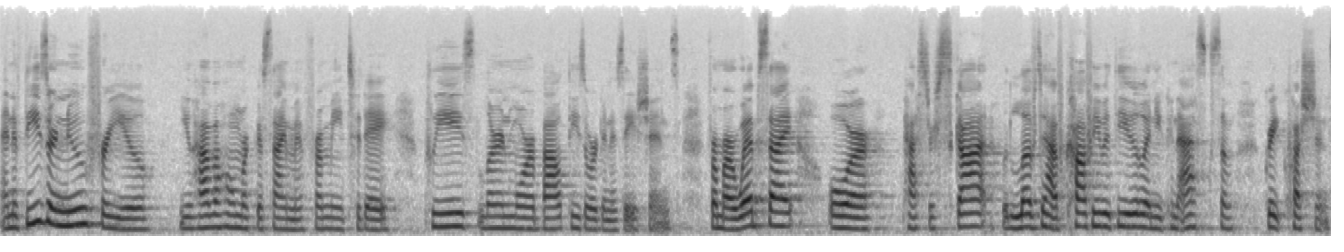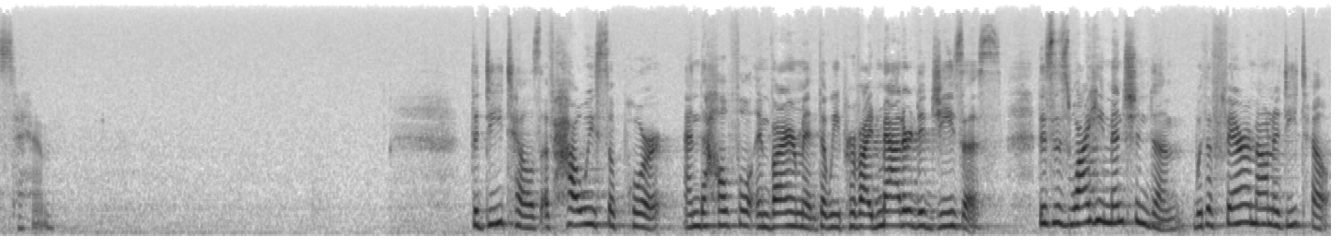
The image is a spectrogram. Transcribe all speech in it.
And if these are new for you, you have a homework assignment from me today. Please learn more about these organizations from our website or Pastor Scott would love to have coffee with you and you can ask some great questions to him. The details of how we support and the helpful environment that we provide matter to Jesus. This is why he mentioned them with a fair amount of detail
